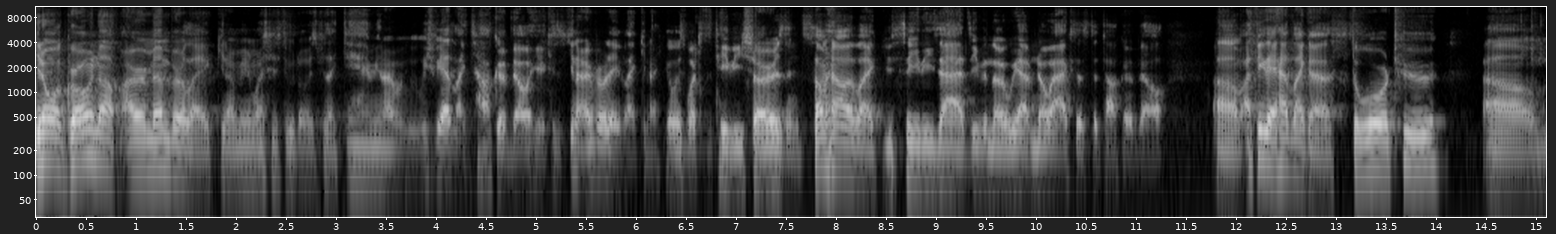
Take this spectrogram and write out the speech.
You know what? Growing up, I remember like you know, me and my sister would always be like, "Damn, you know, we wish we had like Taco Bell here," because you know, everybody like you know, you always watch the TV shows, and somehow like you see these ads, even though we have no access to Taco Bell. Um, I think they had like a store or two um,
